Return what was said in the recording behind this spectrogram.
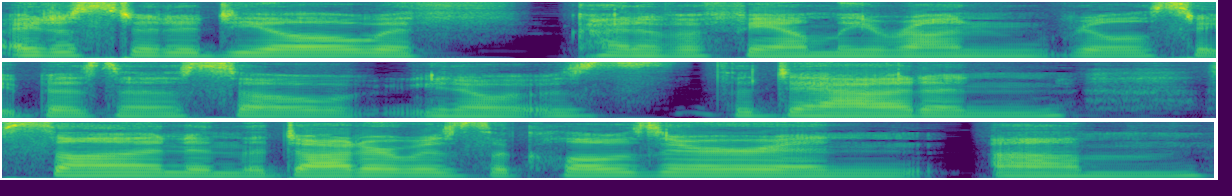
I just did a deal with kind of a family run real estate business. So you know it was the dad and son, and the daughter was the closer, and um,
